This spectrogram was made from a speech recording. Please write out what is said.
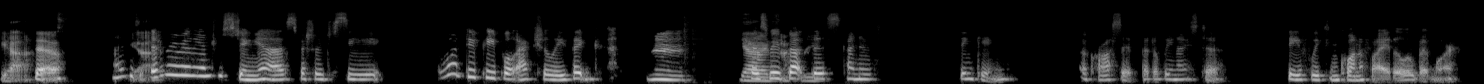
Yeah. So yeah. it'd be really interesting, yeah, especially to see what do people actually think Mm. Yeah, because we've got this kind of thinking across it, but it'll be nice to see if we can quantify it a little bit more.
